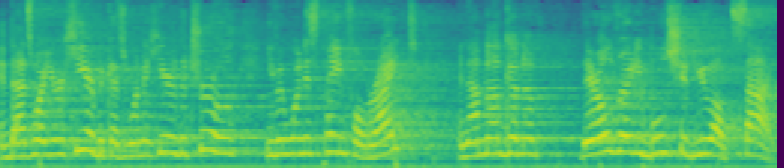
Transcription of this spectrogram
And that's why you're here because you want to hear the truth even when it's painful, right? And I'm not gonna, they're already bullshit you outside.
